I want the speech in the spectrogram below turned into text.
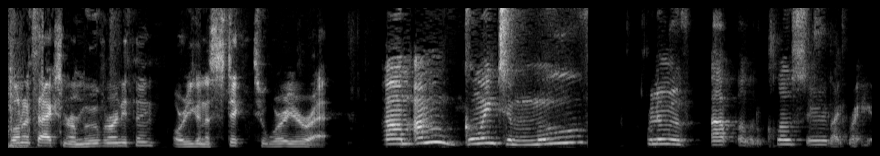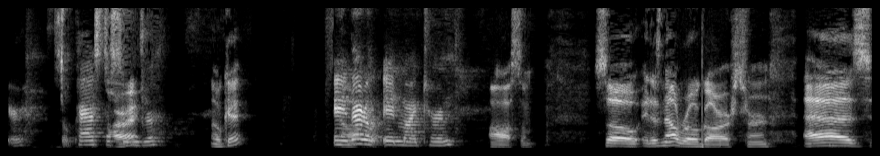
bonus action or move or anything? Or are you going to stick to where you're at? Um, I'm going to move. I'm gonna move up a little closer, like right here. So past the All right. Sundra. Okay. And Uh, that'll end my turn. Awesome. So it is now Rogar's turn. As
